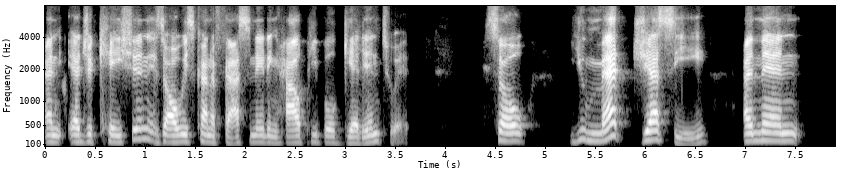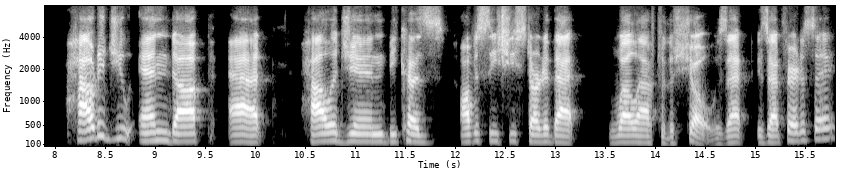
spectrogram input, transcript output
and education is always kind of fascinating how people get into it. So you met Jesse, and then how did you end up at Halogen? Because obviously she started that well after the show. Is that is that fair to say?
